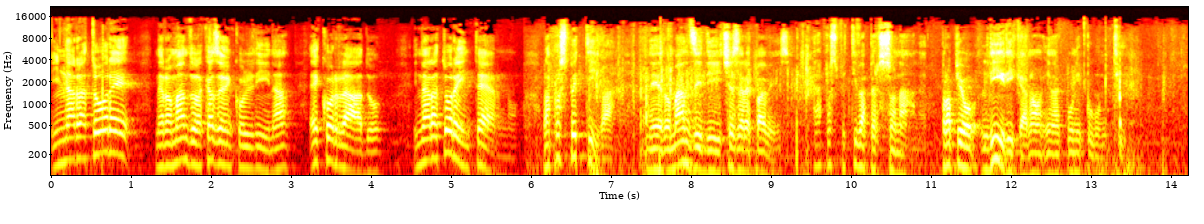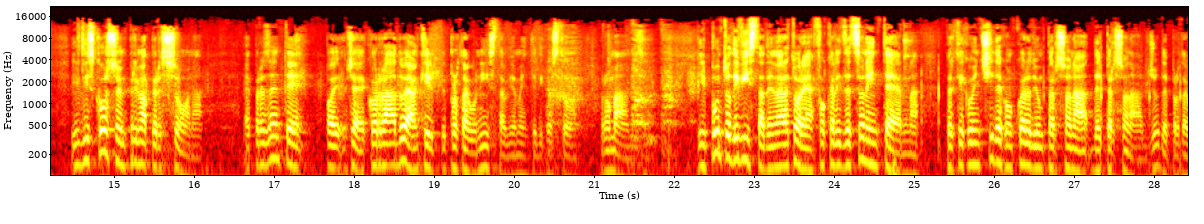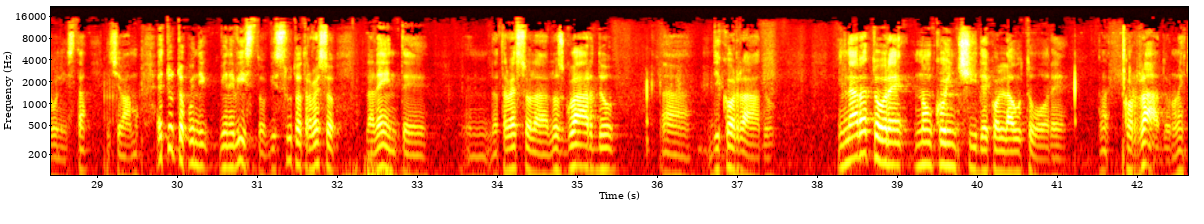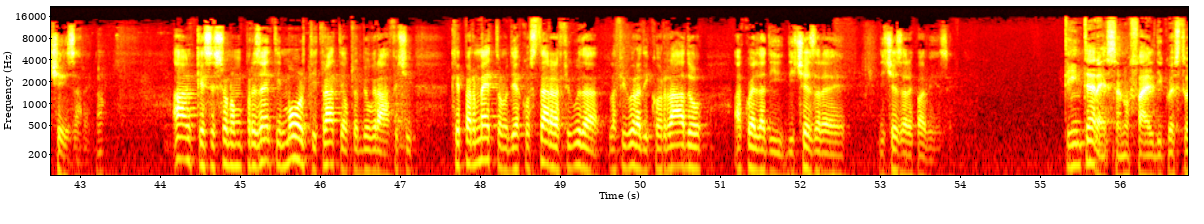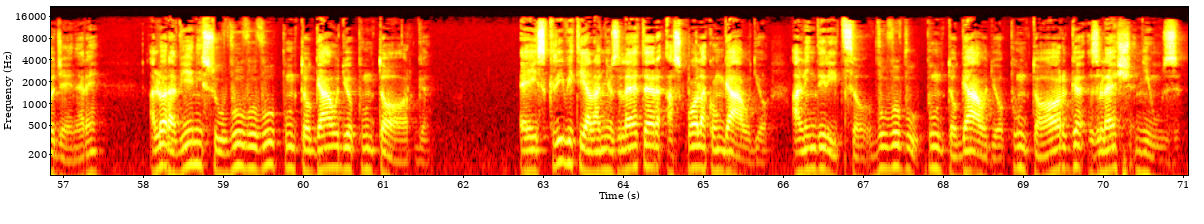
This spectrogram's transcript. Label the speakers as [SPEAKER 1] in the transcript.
[SPEAKER 1] Il narratore nel romanzo La casa in collina è Corrado, il narratore interno. La prospettiva nei romanzi di Cesare Pavese è la prospettiva personale, proprio lirica no? in alcuni punti. Il discorso in prima persona è presente, poi, cioè Corrado è anche il protagonista ovviamente di questo romanzo. Il punto di vista del narratore è focalizzazione interna, perché coincide con quello persona- del personaggio, del protagonista, dicevamo, e tutto quindi viene visto, vissuto attraverso la lente, ehm, attraverso la, lo sguardo uh, di Corrado. Il narratore non coincide con l'autore, Corrado, non è Cesare, no? anche se sono presenti molti tratti autobiografici che permettono di accostare la figura, la figura di Corrado a quella di, di, Cesare, di Cesare Pavese. Ti interessano file di questo genere? Allora vieni su www.gaudio.org e iscriviti alla newsletter A Scuola con Gaudio all'indirizzo www.gaudio.org/news.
